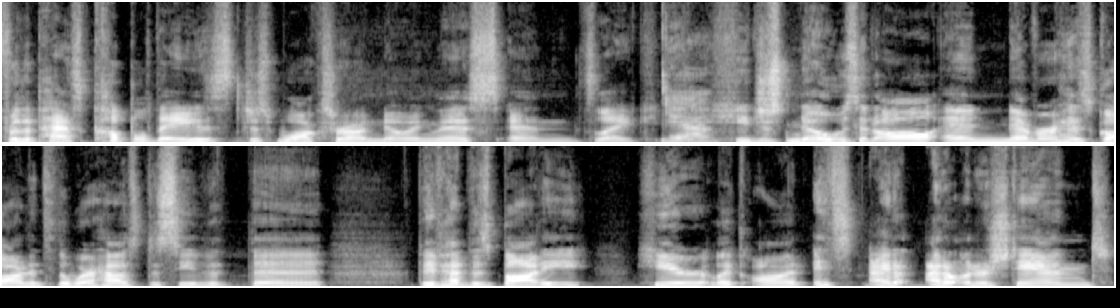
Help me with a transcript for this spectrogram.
for the past couple days just walks around knowing this and like Yeah. he just knows it all and never has gone into the warehouse to see that the they've had this body here like on it's I don't, I don't understand.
